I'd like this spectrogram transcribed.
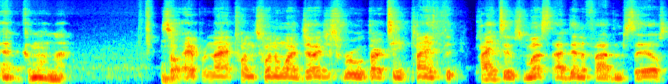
Damn it, come on now. So April 9, 2021, judges ruled 13 plaintiffs must identify themselves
